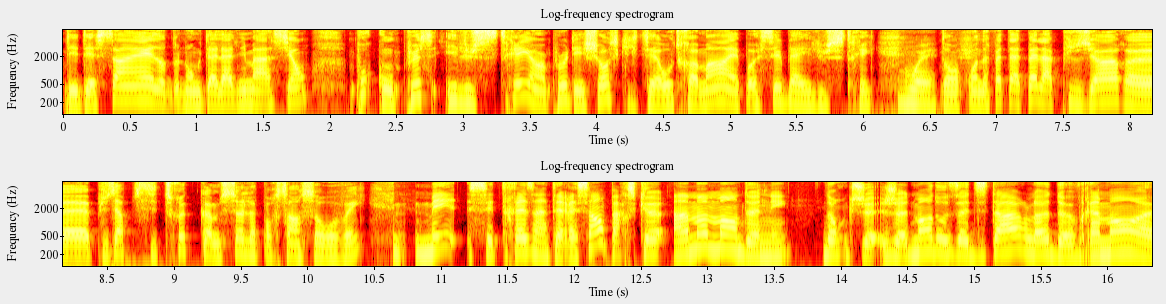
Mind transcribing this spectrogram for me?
des dessins, donc de l'animation, pour qu'on puisse illustrer un peu des choses qui étaient autrement impossibles à illustrer. Ouais. Donc, on a fait appel à plusieurs, euh, plusieurs petits trucs comme ça là, pour s'en sauver. Mais c'est très intéressant parce que à un moment donné, donc je, je demande aux auditeurs là de vraiment euh,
